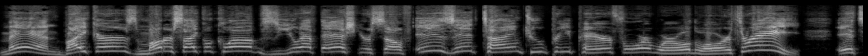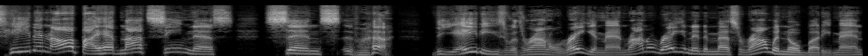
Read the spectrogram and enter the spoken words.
Man, bikers, motorcycle clubs, you have to ask yourself, is it time to prepare for World War III? It's heating up. I have not seen this since the 80s with Ronald Reagan, man. Ronald Reagan didn't mess around with nobody, man.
